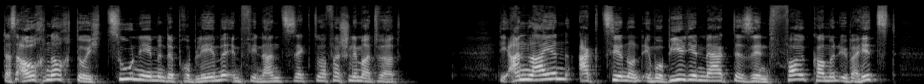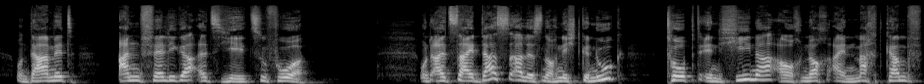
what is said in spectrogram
das auch noch durch zunehmende Probleme im Finanzsektor verschlimmert wird. Die Anleihen, Aktien und Immobilienmärkte sind vollkommen überhitzt und damit anfälliger als je zuvor. Und als sei das alles noch nicht genug, tobt in China auch noch ein Machtkampf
